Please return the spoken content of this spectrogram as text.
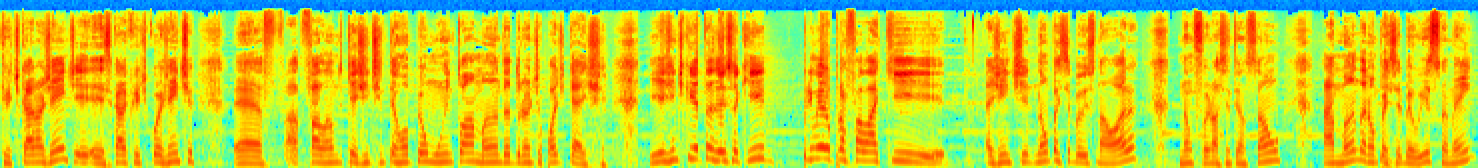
Criticaram a gente, esse cara criticou a gente é, fa- falando que a gente interrompeu muito a Amanda durante o podcast. E a gente queria trazer isso aqui, primeiro pra falar que a gente não percebeu isso na hora, não foi nossa intenção. A Amanda não percebeu isso também.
